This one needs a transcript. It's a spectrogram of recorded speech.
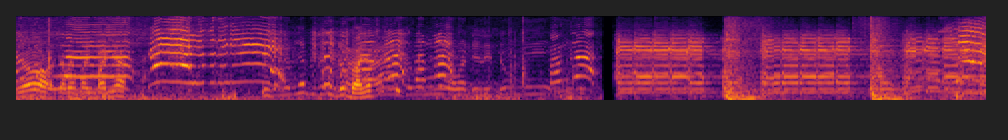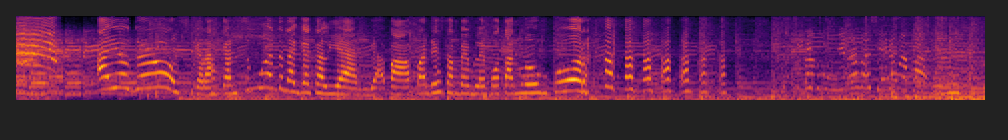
Yo, siapa yang paling banyak? Sebenarnya bisa hidup banyak sih, cuma dilindungi. Bangga. Ayo girls, kerahkan semua tenaga kalian. Gak apa-apa deh sampai melepotan lumpur. Ini kemungkinan masih ada nggak kak?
